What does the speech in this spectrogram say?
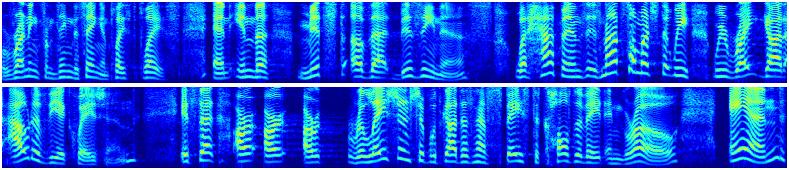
We're running from thing to thing and place to place. And in the midst of that busyness, what happens is not so much that we, we write God out of the equation, it's that our, our, our relationship with God doesn't have space to cultivate and grow. And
